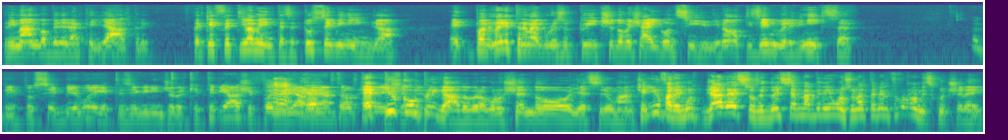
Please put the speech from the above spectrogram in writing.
rimango a vedere anche gli altri. Perché effettivamente se tu segui Ninja e poi non è che te ne vai pure su Twitch dove c'hai i consigli, no? Ti segui quelli di Mixer. Oddio, è possibile pure che ti segui Ninja perché ti piace e poi Eh, devi aprire un'altra volta è più complicato però conoscendo gli esseri umani. Cioè io farei molto... Già adesso se dovessi andare a vedere uno su un'altra piattaforma mi scoccerei.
